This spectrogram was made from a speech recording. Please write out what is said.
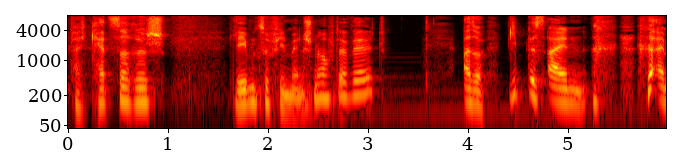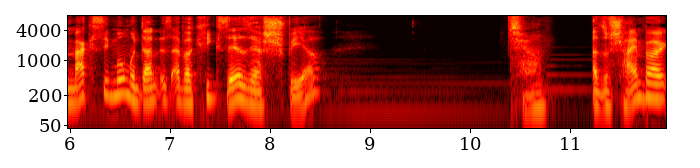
Vielleicht ketzerisch, leben zu viele Menschen auf der Welt? Also gibt es ein, ein Maximum und dann ist einfach Krieg sehr, sehr schwer? Tja. Also scheinbar,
